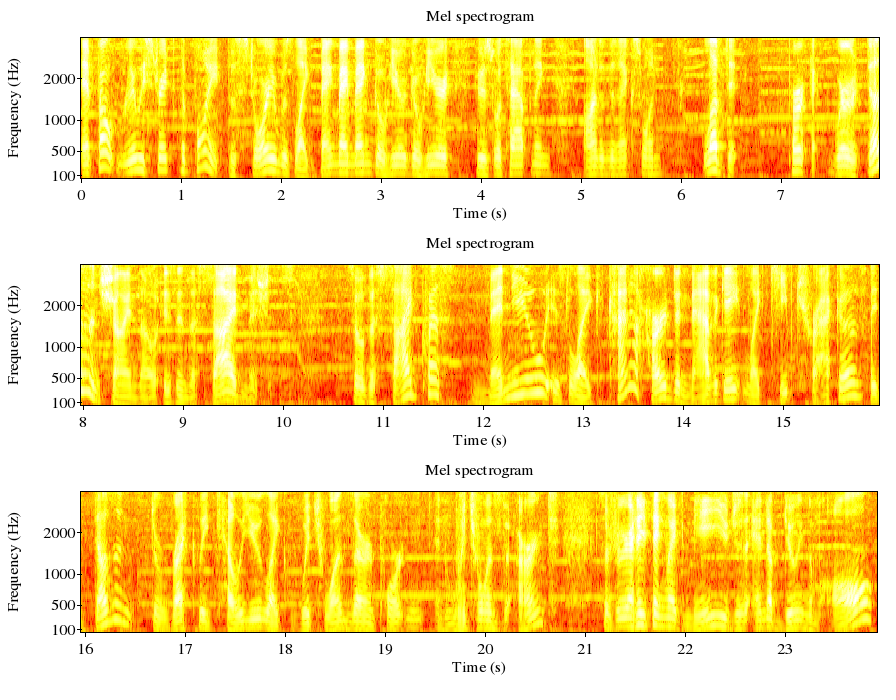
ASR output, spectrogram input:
And it felt really straight to the point. The story was like bang, bang, bang, go here, go here, here's what's happening, on to the next one. Loved it. Perfect. Where it doesn't shine, though, is in the side missions. So the side quest menu is like kind of hard to navigate and like keep track of. It doesn't directly tell you like which ones are important and which ones aren't. So if you're anything like me, you just end up doing them all.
